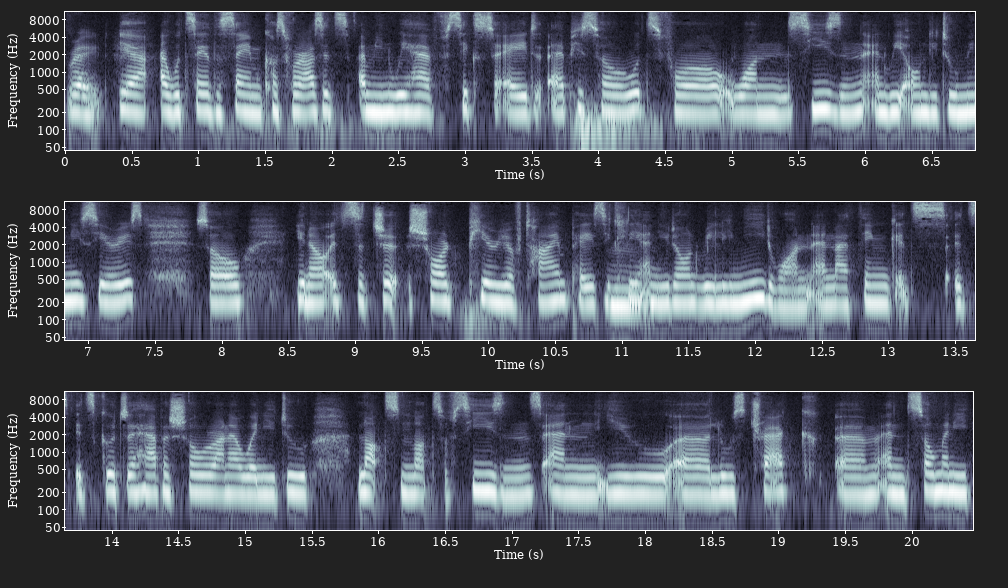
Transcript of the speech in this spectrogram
right. Yeah, I would say the same because for us, it's, I mean, we have six to eight episodes for one season and we only do miniseries. So, you know, it's such a short period of time basically, and you don't really need one. And I think it's, it's, it's good to have a showrunner when you do lots and lots of seasons and you uh, lose track. Um, and so many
